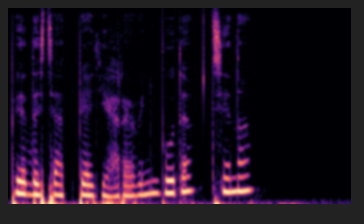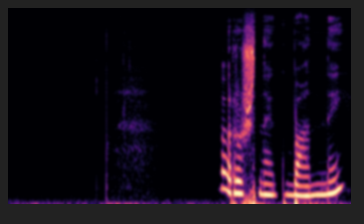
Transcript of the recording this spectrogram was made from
55 гривень буде ціна. Рушник банний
